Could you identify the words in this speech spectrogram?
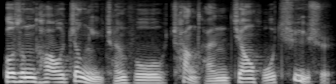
郭松涛正与陈夫畅谈江湖趣事。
